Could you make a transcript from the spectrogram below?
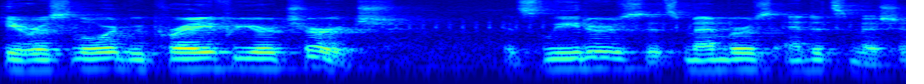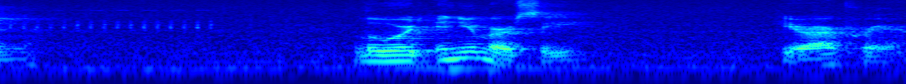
Hear us, Lord, we pray for your church, its leaders, its members, and its mission. Lord, in your mercy, hear our prayer.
